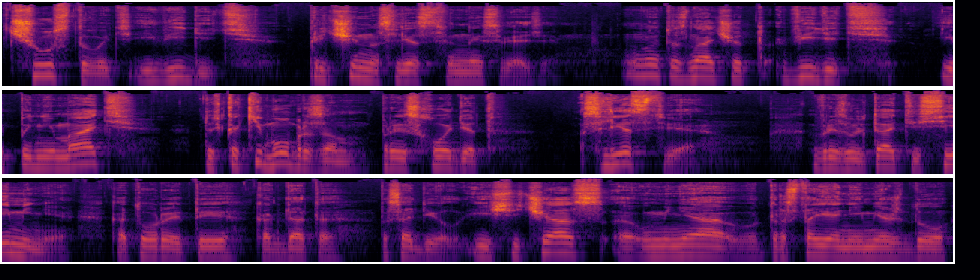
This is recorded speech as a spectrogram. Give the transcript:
чувствовать и видеть причинно-следственные связи. Ну, это значит видеть и понимать, то есть каким образом происходит следствие в результате семени, которое ты когда-то посадил. И сейчас э, у меня вот расстояние между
